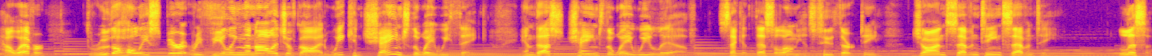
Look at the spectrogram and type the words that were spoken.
However, through the Holy Spirit revealing the knowledge of God, we can change the way we think and thus change the way we live. 2 Thessalonians 2:13, John 17:17. 17. Listen.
